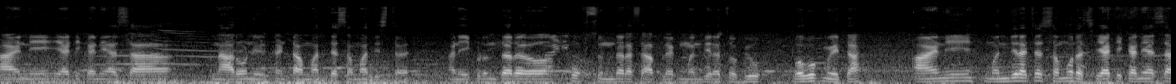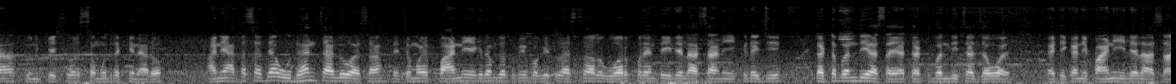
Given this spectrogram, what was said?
आणि या ठिकाणी असा नारो निळकंठ अमात्य समाधी स्थळ. आणि इकडून तर खूप सुंदर असं आपल्या एक मंदिराचा व्ह्यू बघूक मिळता. आणि मंदिराच्या समोरच या ठिकाणी असा तुनकेश्वर समुद्र किनारो हो. आणि आता सध्या उधाण चालू असा. त्याच्यामुळे पाणी एकदम जर तुम्ही बघितलं असतं तर वरपर्यंत इलेलं असा आणि इकडे जी तटबंदी असा या तटबंदीच्या जवळ या ठिकाणी पाणी इलेलं असा.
